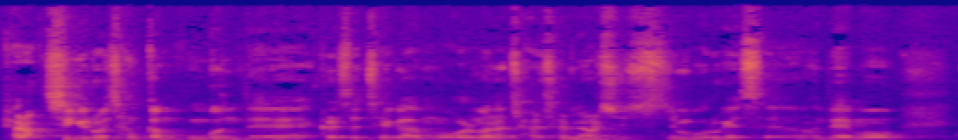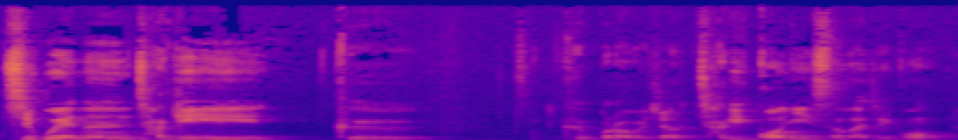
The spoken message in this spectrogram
벼락치기로 잠깐 본 건데 그래서 제가 뭐 얼마나 잘 설명할 수 있을지 모르겠어요. 근데 뭐 지구에는 자기 그, 그 뭐라고 하죠? 자기권이 있어가지고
